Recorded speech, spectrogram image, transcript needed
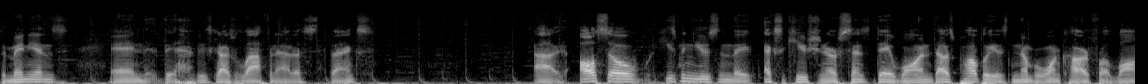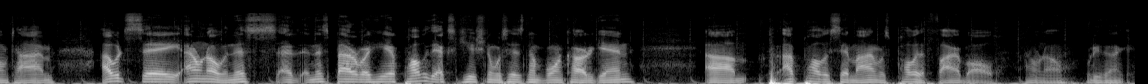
the minions. And the, these guys are laughing at us. Thanks uh, also, he's been using the Executioner since day one. That was probably his number one card for a long time. I would say, I don't know, in this in this battle right here, probably the Executioner was his number one card again. Um, I'd probably say mine was probably the Fireball. I don't know. What do you think?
